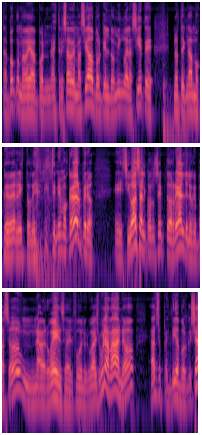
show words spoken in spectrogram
tampoco me voy a, estresar demasiado porque el domingo a las 7 no tengamos que ver esto que, que tenemos que ver, pero eh, si vas al concepto real de lo que pasó, una vergüenza del fútbol uruguayo. Una más, ¿no? Han suspendido porque ya,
